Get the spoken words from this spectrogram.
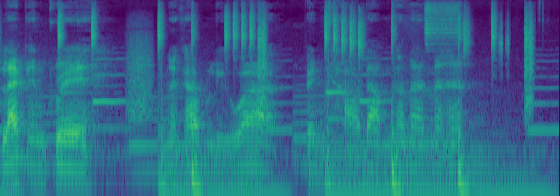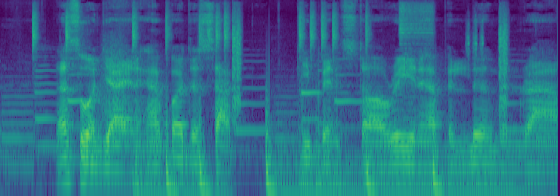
black and gray นะครับ หรือว่าเป็นขาวดำเท่านั้นนะฮะ และส่วนใหญ่นะครับก็จะสักที่เป็นสตอรี่นะครับ เป็นเรื่องเป็นราว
